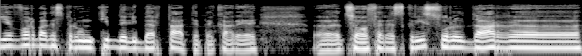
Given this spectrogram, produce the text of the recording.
E vorba despre un tip de libertate pe care uh, ți-o oferă scrisul, dar uh,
